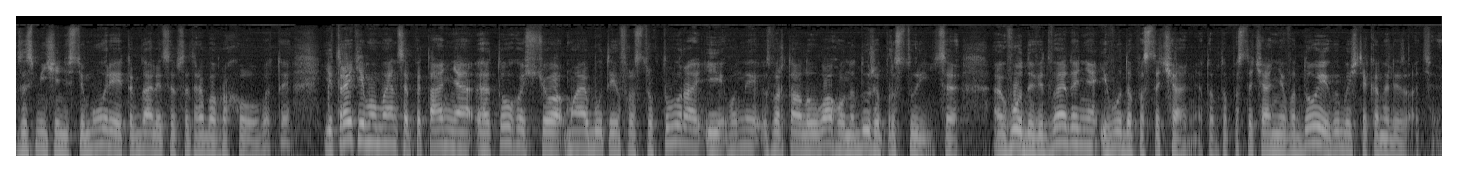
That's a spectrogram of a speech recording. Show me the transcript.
засміченістю моря і так далі. Це все треба враховувати. І третій момент це питання е, того, що має бути інфраструктура, і вони звертали увагу на дуже просту річ: це е, водовідведення і водопостачання, тобто постачання водою, вибачте, каналізація.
